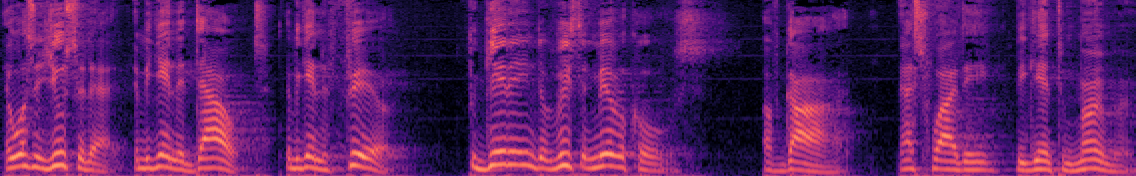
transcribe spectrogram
They wasn't used to that. They began to doubt. They began to fear, forgetting the recent miracles of God. That's why they began to murmur,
